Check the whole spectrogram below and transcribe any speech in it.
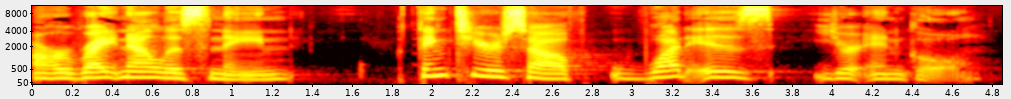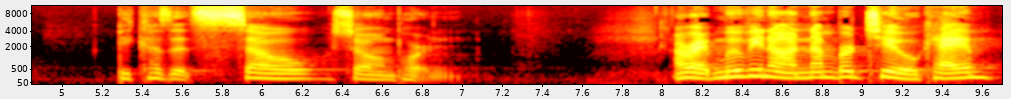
are right now listening, think to yourself, what is your end goal? Because it's so, so important. All right, moving on. Number two, okay?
